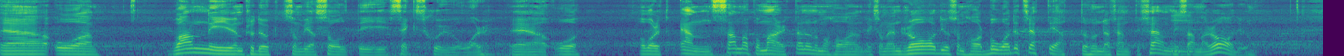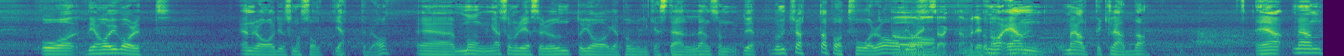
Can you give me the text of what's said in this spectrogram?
Eh, och One är ju en produkt som vi har sålt i 6-7 år. Eh, och har varit ensamma på marknaden om att ha en, liksom en radio som har både 31 och 155 i samma radio. Och det har ju varit en radio som har sålt jättebra. Eh, många som reser runt och jagar på olika ställen. Som, du vet, de är trötta på att ha två radios. Ja, exakt. Ja, De har en, de är alltid klädda. Eh, men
